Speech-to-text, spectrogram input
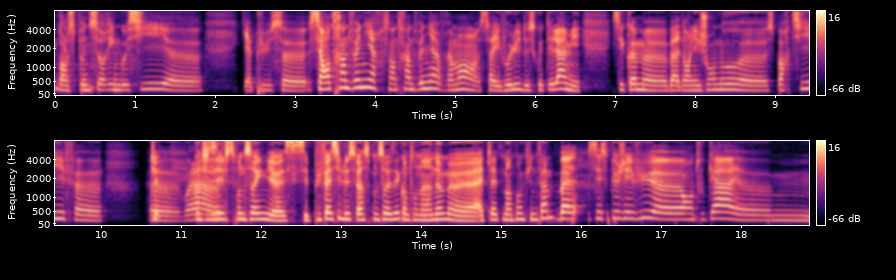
dans le sponsoring aussi. Il y a plus. euh, c'est en train de venir, c'est en train de venir. Vraiment, ça évolue de ce côté-là, mais c'est comme euh, bah, dans les journaux euh, sportifs. euh, voilà. Quand tu disais le sponsoring, c'est plus facile de se faire sponsoriser quand on est un homme athlète maintenant qu'une femme? Bah, c'est ce que j'ai vu, euh, en tout cas, euh,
